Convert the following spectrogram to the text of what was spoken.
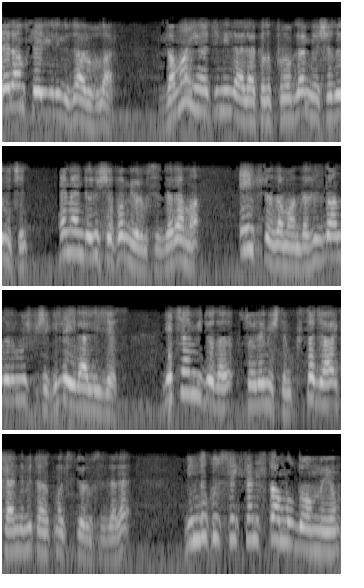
Selam sevgili güzel ruhlar. Zaman yönetimiyle alakalı problem yaşadığım için hemen dönüş yapamıyorum sizlere ama en kısa zamanda hızlandırılmış bir şekilde ilerleyeceğiz. Geçen videoda söylemiştim. Kısaca kendimi tanıtmak istiyorum sizlere. 1980 İstanbul doğumluyum.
